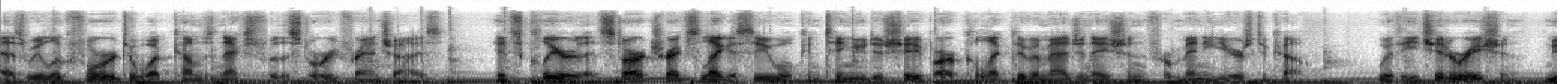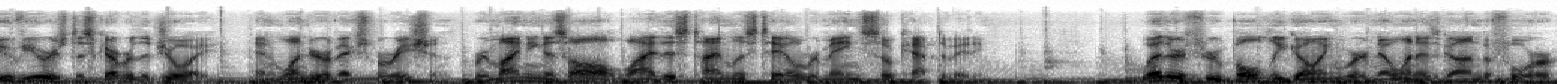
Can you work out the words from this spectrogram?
As we look forward to what comes next for the storied franchise, it's clear that Star Trek's legacy will continue to shape our collective imagination for many years to come. With each iteration, new viewers discover the joy and wonder of exploration, reminding us all why this timeless tale remains so captivating. Whether through boldly going where no one has gone before,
